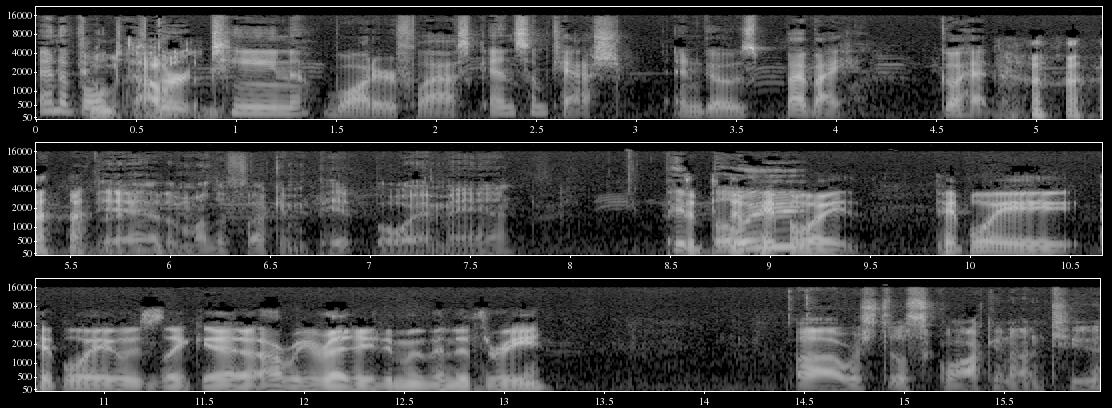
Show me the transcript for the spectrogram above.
and a Vault 2000. 13 water flask, and some cash, and goes, bye bye. Go ahead. yeah, the motherfucking Pip Boy, man. the, the Pip Boy, Pip Boy, Pip Boy was like, uh, "Are we ready to move into three? Uh, we're still squawking on two.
